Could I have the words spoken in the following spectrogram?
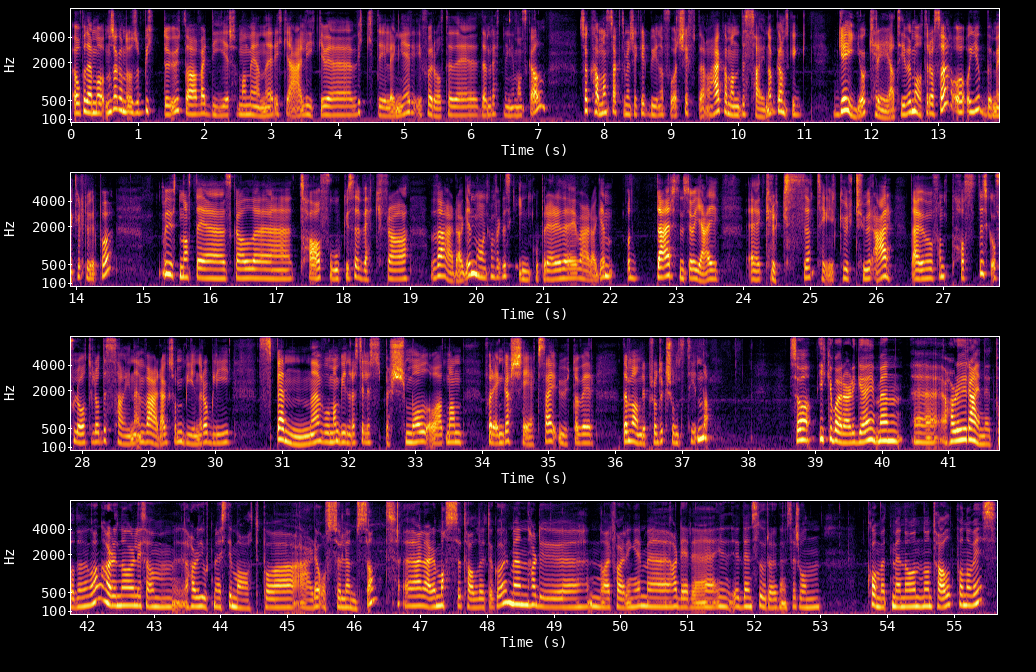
Og på den måten så kan du også bytte ut da, verdier som man mener ikke er like viktige lenger i forhold til det, den retningen man skal. Så kan man sakte, men sikkert begynne å få et skifte. Og her kan man designe opp ganske gøye og kreative måter også å, jobbe med kultur på. Uten at det skal eh, ta fokuset vekk fra hverdagen. Man kan faktisk inkorporere det i hverdagen. Og der syns jo jeg uh, cruxet til kultur er. Det er jo fantastisk å få lov til å designe en hverdag som begynner å bli spennende, hvor man begynner å stille spørsmål, og at man får engasjert seg utover den vanlige produksjonstiden, da. Så ikke bare er det gøy, men eh, har du regnet på det noen gang? Har du, noe, liksom, har du, gjort noe estimat på Er det også lønnsomt? Eller er det masse tall ute og går? Men har du noen erfaringer med Har dere i den store organisasjonen kommet med noen, noen tall på noe vis?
